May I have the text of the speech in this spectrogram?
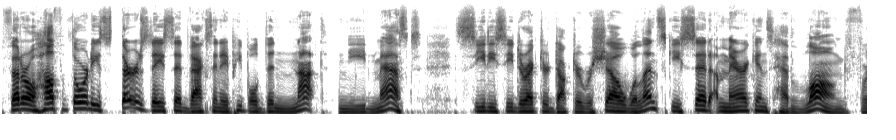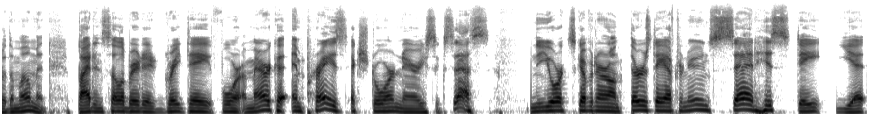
Federal health authorities Thursday said vaccinated people did not need masks. CDC Director Dr. Rochelle Walensky said Americans had longed for the moment. Biden celebrated a great day for America and praised extraordinary success. New York's governor on Thursday afternoon said his state yet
